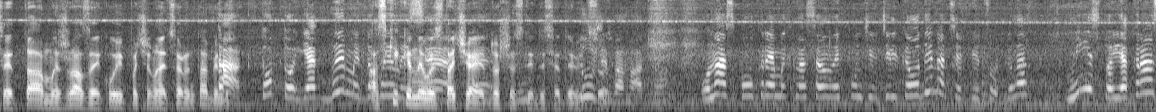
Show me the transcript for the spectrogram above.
Це та межа, за якою починається рентабельність. Так, тобто, якби ми добилися... А скільки не вистачає е, до 60%? Дуже багато. У нас по окремих населених пунктів тільки 11%. У нас місто якраз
